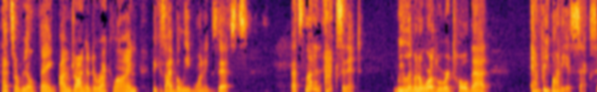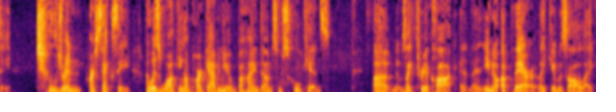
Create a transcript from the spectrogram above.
That's a real thing. I'm drawing a direct line because I believe one exists. That's not an accident. We live in a world where we're told that everybody is sexy. Children are sexy. I was walking on Park Avenue behind um, some school kids. Uh, it was like three o'clock, and and, you know, up there, like it was all like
